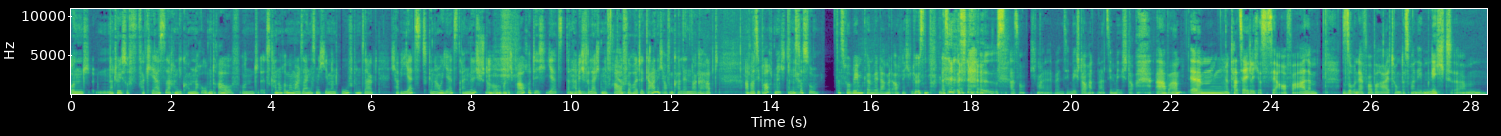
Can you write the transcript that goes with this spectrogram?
und natürlich so Verkehrssachen, die kommen nach oben drauf. Und es kann auch immer mal sein, dass mich jemand ruft und sagt, ich habe jetzt, genau jetzt, einen Milchstau mhm. und ich brauche dich jetzt. Dann mhm. habe ich mhm. vielleicht eine Frau ja. für heute gar nicht auf dem Kalender ja. gehabt, aber sie braucht mich, dann ist das so. Das Problem können wir damit auch nicht lösen. Also, es, also ich meine, wenn sie Milchstau hat, dann hat sie Milchstau. Aber ähm, tatsächlich ist es ja auch vor allem so in der Vorbereitung, dass man eben nicht ähm,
